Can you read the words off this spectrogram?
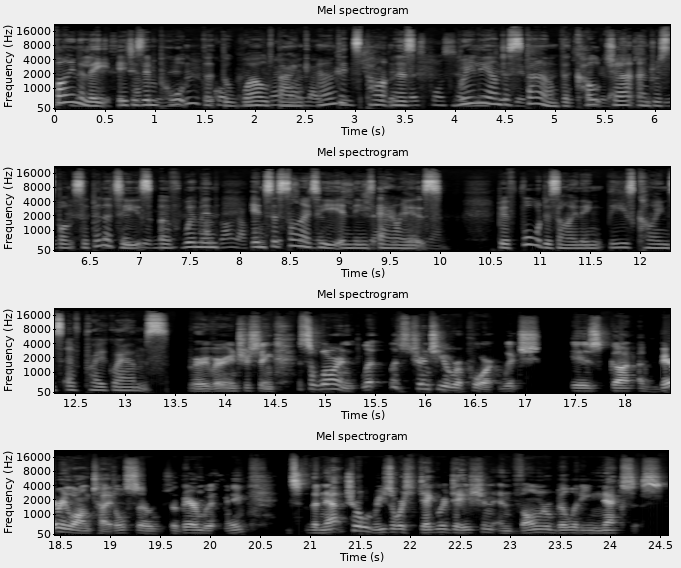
Finally, it is important that the World Bank and its partners really understand the culture and responsibilities of women in society in these areas before designing these kinds of programs. Very, very interesting. So, Lauren, let, us turn to your report, which is got a very long title, so so bear with me. It's the Natural Resource Degradation and Vulnerability Nexus,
